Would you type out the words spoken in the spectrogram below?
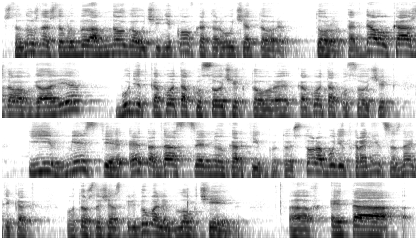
что нужно, чтобы было много учеников, которые учат Торы, Тору. Тогда у каждого в голове будет какой-то кусочек Торы, какой-то кусочек, и вместе это даст цельную картинку. То есть Тора будет храниться, знаете, как вот то, что сейчас придумали, блокчейн. Это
